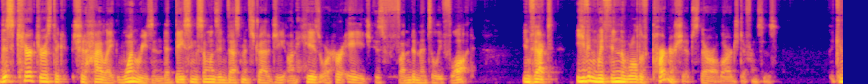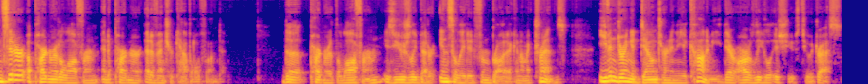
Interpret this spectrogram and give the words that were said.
This characteristic should highlight one reason that basing someone's investment strategy on his or her age is fundamentally flawed. In fact, even within the world of partnerships, there are large differences. Consider a partner at a law firm and a partner at a venture capital fund. The partner at the law firm is usually better insulated from broad economic trends. Even during a downturn in the economy, there are legal issues to address.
